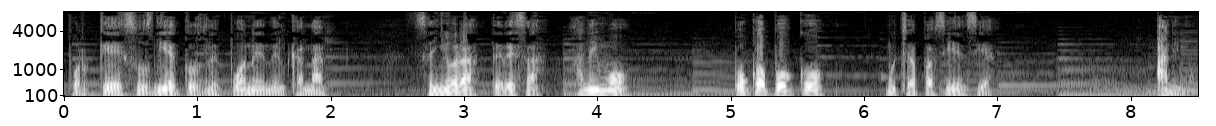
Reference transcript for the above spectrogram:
porque sus nietos le ponen el canal. Señora Teresa, ánimo, poco a poco, mucha paciencia. Ánimo.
